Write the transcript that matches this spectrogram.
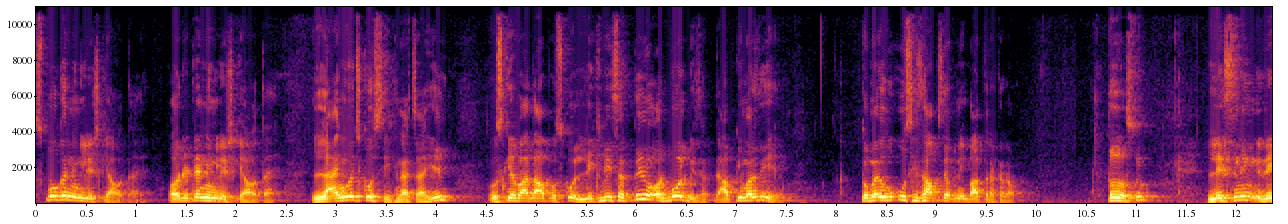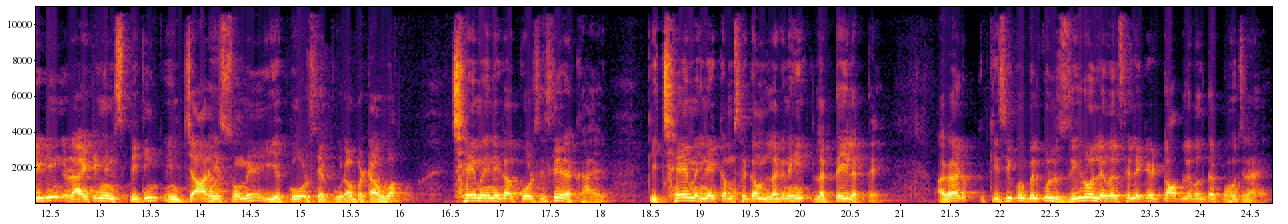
स्पोकन इंग्लिश क्या होता है? और रिटर्न इंग्लिश क्या होता है? लैंग्वेज को सीखना चाहिए। उसके बाद आप उसको लिख भी सकते हैं और बोल भी सकते हैं। आपकी मर्ज़ी है। तो मैं उस हिसाब से अपनी बात रख रहा हूँ। तो दोस्तों listening reading writing and speaking इन चार हिस्सों में ये कोर्स है, पूरा बटा हुआ। छः महीने का कोर्स इसलिए रखा है कि छः महीने कम से कम लगने ही, लगते ही लगते अगर किसी को बिल्कुल ज़ीरो लेवल से लेकर टॉप लेवल तक पहुँचना है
